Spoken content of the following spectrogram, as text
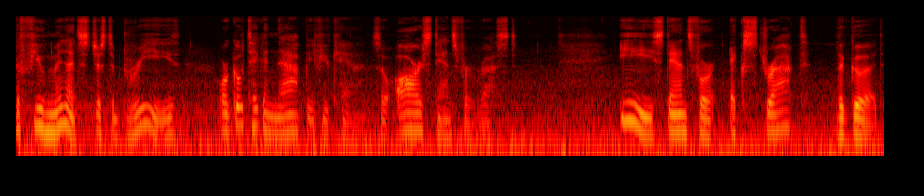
a few minutes just to breathe, or go take a nap if you can. So R stands for rest. E stands for extract the good.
